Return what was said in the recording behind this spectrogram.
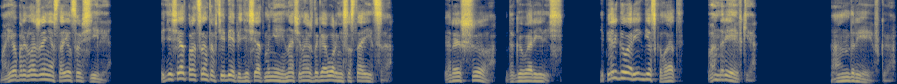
Мое предложение остается в силе. Пятьдесят процентов тебе, пятьдесят мне, иначе наш договор не состоится. Хорошо, договорились. Теперь говори, где склад. В Андреевке. Андреевка.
